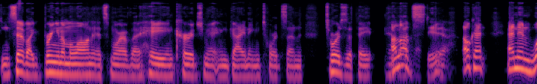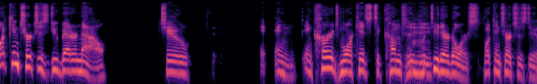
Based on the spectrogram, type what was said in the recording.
instead of like bringing them along, it's more of a hey, encouragement and guiding towards them, towards the faith. I love that's- that. Yeah. Okay. And then what can churches do better now to en- encourage more kids to come to Mhm. through their doors? What can churches do?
